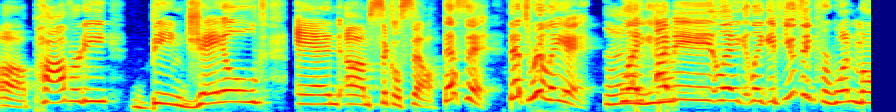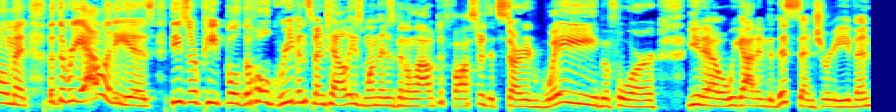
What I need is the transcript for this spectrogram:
uh, poverty, being jailed, and um, sickle cell. That's it. That's really it. Like, I Mhm. mean, like, like if you think for one moment, but the reality is, these are people. The whole grievance mentality is one that has been allowed to foster that started way before you know we got into this century, even.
